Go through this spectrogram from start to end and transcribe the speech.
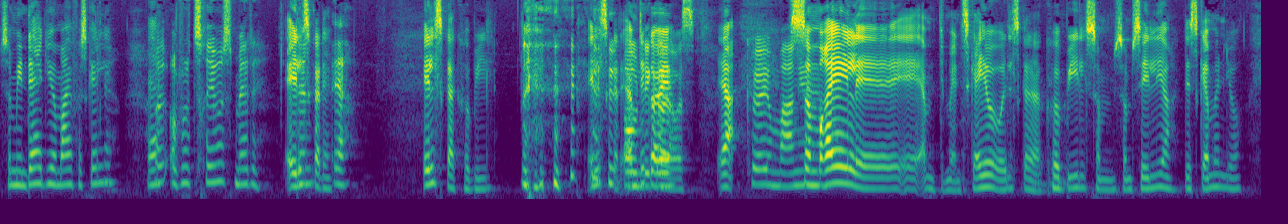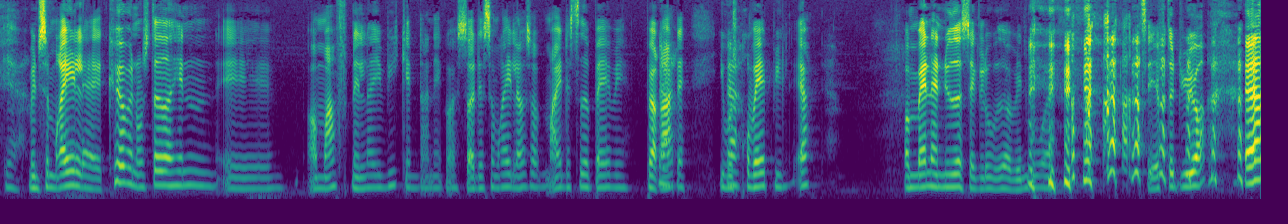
så mine dage, de er jo meget forskellige. Ja. Og, og du trives med det? Jeg elsker Den- det. Ja. Elsker at køre bil. elsker det. Jamen, det, gør jeg også. Ja. Kører jo mange. Som regel, øh, jamen, man skal jo elske at køre bil som, som sælger. Det skal man jo. Ja. Men som regel øh, kører vi nogle steder hen øh, om aftenen eller i weekenderne, ikke? også? så er det som regel også mig, der sidder bagved berette ja. i vores Ja. privatbil. Ja. Og mand han nyder sig at ud af vinduet til efter dyr. Ja.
